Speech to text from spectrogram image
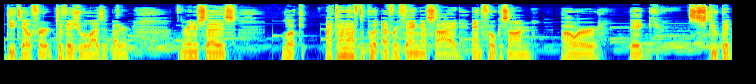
detail for to visualize it better. Rainer says, "Look, I kind of have to put everything aside and focus on our big, stupid,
